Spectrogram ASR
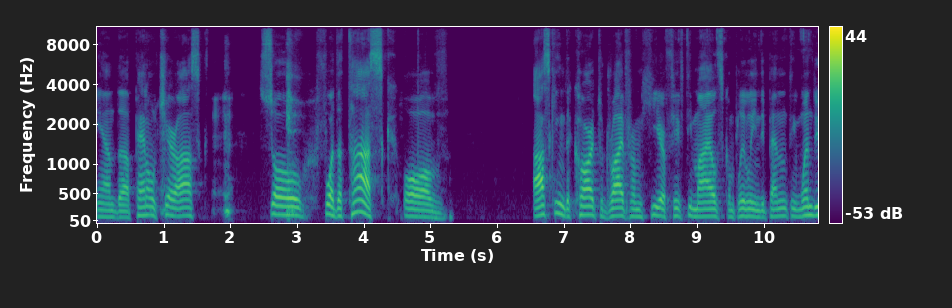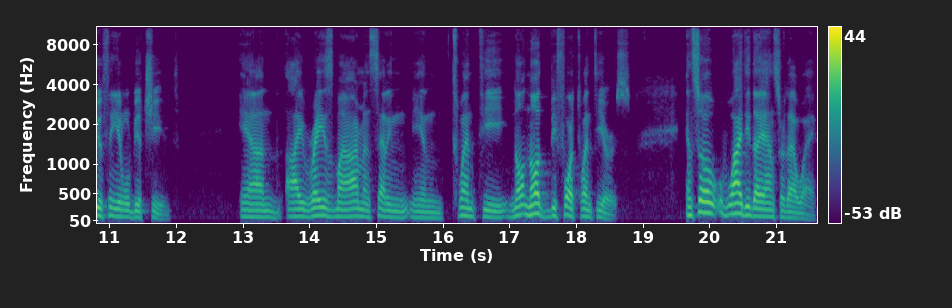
and the panel chair asked, "So for the task of asking the car to drive from here 50 miles completely independently, when do you think it will be achieved? And I raised my arm and said in, in 20, not, not before 20 years. And so why did I answer that way?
